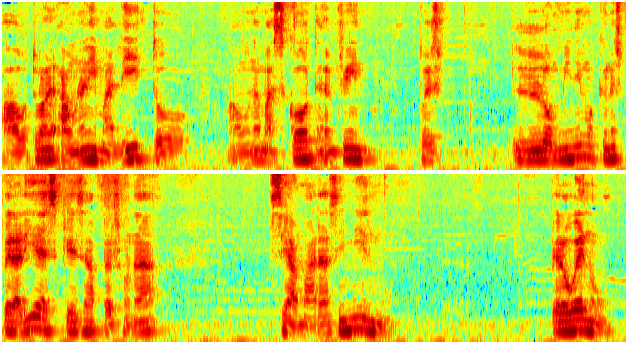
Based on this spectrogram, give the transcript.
a otro a un animalito a una mascota en fin pues lo mínimo que uno esperaría es que esa persona se amara a sí mismo pero bueno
